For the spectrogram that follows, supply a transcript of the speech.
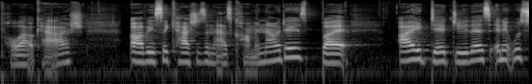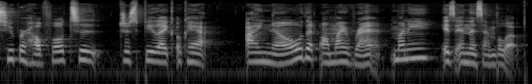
pull out cash. Obviously, cash isn't as common nowadays, but I did do this and it was super helpful to just be like, okay, I know that all my rent money is in this envelope.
